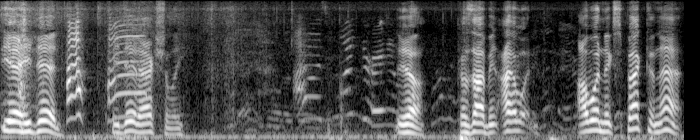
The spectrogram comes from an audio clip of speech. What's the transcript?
Yeah, he did. He did actually. I was wondering. Yeah, because I mean, I would, I wasn't expecting that.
